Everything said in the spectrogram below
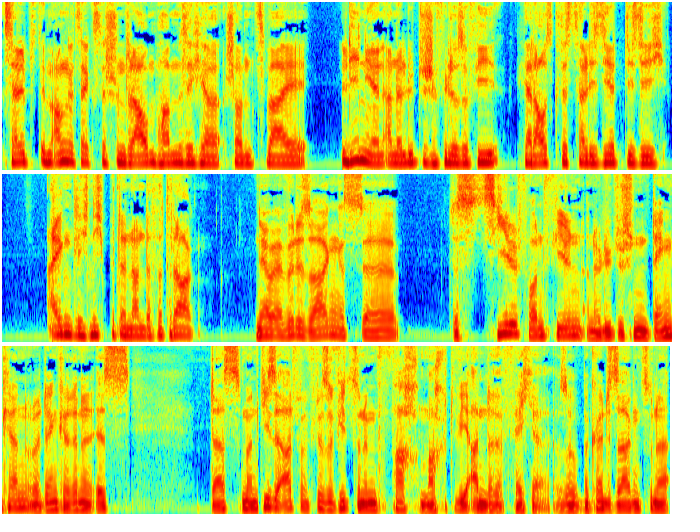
selbst im angelsächsischen Raum haben sich ja schon zwei Linien analytische Philosophie herauskristallisiert, die sich eigentlich nicht miteinander vertragen. Ja, aber er würde sagen, es, äh, das Ziel von vielen analytischen Denkern oder Denkerinnen ist, dass man diese Art von Philosophie zu einem Fach macht, wie andere Fächer. Also man könnte sagen, zu einer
